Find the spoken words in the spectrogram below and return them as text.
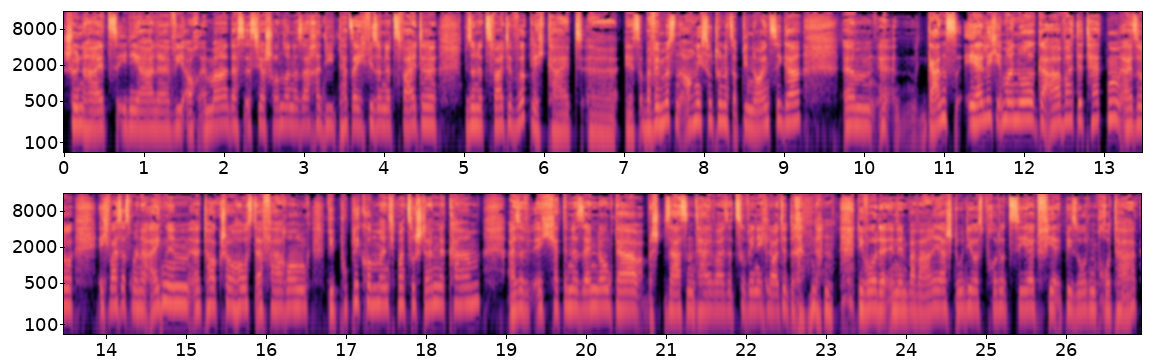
Schönheitsideale, wie auch immer, das ist ja schon so eine Sache, die tatsächlich wie so eine zweite, wie so eine zweite Wirklichkeit äh, ist. Aber wir müssen auch nicht so tun, als ob die 90er ähm, äh, ganz ehrlich immer nur gearbeitet hätten. Also ich weiß aus meiner eigenen äh, Talkshow-Host-Erfahrung, wie Publikum manchmal zustande kam. Also ich hatte eine Sendung, da saßen teilweise zu wenig Leute drin. Dann, die wurde in den Bavaria Studios produziert, vier Episoden pro Tag.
